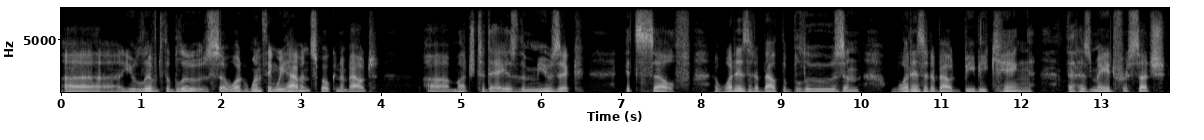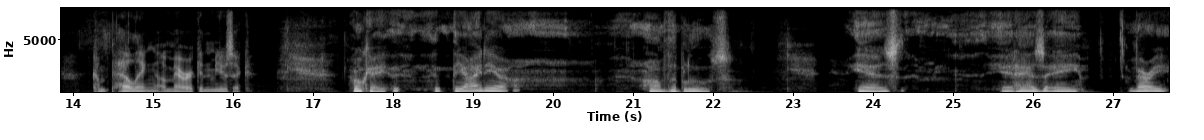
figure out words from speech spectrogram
uh, you lived the blues. So what one thing we haven't spoken about uh, much today is the music itself. What is it about the blues, and what is it about BB King that has made for such compelling American music? Okay, the idea of the blues is it has a very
